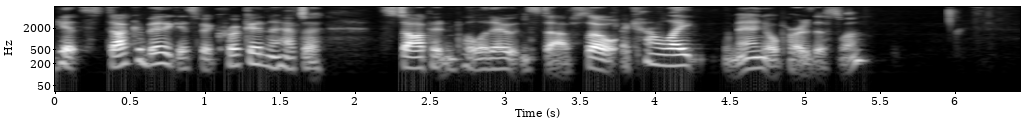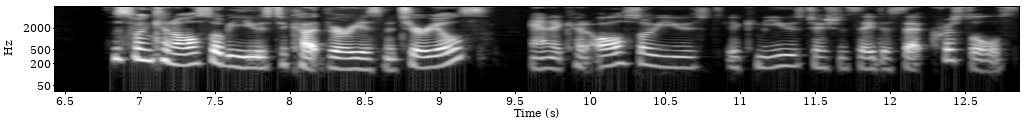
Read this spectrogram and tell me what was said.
gets stuck a bit, it gets a bit crooked and I have to stop it and pull it out and stuff. So I kind of like the manual part of this one. This one can also be used to cut various materials and it can also used it can be used I should say to set crystals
